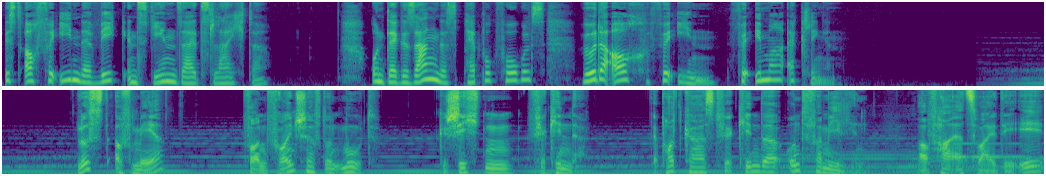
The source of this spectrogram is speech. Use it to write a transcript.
ist auch für ihn der Weg ins Jenseits leichter. Und der Gesang des Pepuk-Vogels würde auch für ihn für immer erklingen. Lust auf mehr? Von Freundschaft und Mut Geschichten für Kinder. Der Podcast für Kinder und Familien auf hr2.de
